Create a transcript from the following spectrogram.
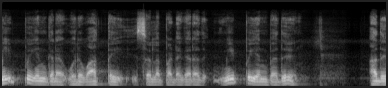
மீட்பு என்கிற ஒரு வார்த்தை சொல்லப்படுகிறது. மீட்பு என்பது அது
